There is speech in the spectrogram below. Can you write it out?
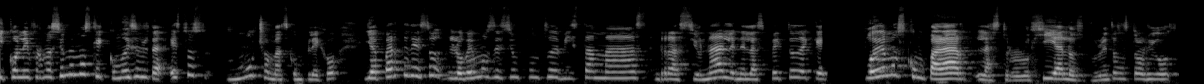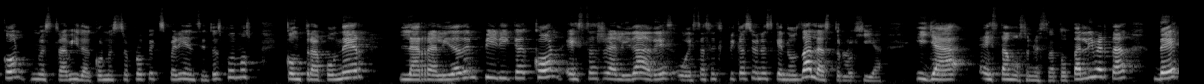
Y con la información vemos que, como dices ahorita, esto es mucho más complejo y aparte de eso lo vemos desde un punto de vista más racional, en el aspecto de que podemos comparar la astrología, los descubrimientos astrológicos con nuestra vida, con nuestra propia experiencia. Entonces podemos contraponer la realidad empírica con estas realidades o estas explicaciones que nos da la astrología. Y ya estamos en nuestra total libertad de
